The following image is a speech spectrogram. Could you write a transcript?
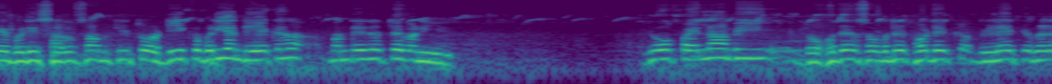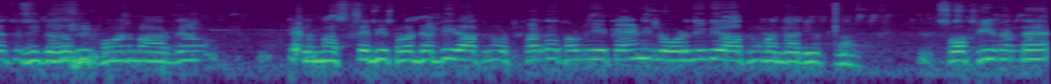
ਕਿ ਬੜੀ ਸਰਬਸੰਮਤੀ ਤੁਹਾਡੀ ਇੱਕ ਵਧੀਆ ਨੇਕ ਬੰਦੇ ਦੇ ਉੱਤੇ ਬਣੀ ਹੈ। ਜੋ ਪਹਿਲਾਂ ਵੀ ਦੁੱਖ ਦੇ ਸੁੱਖ ਦੇ ਤੁਹਾਡੇ ਵੇਲੇ ਕਿ ਵੇਲੇ ਤੁਸੀਂ ਜਦੋਂ ਵੀ ਫੋਨ ਮਾਰਦੇ ਹੋ ਢਿੱਲ ਨਮਸਤੇ ਵੀ ਤੁਹਾਡੇ ਅੱਧੀ ਰਾਤ ਨੂੰ ਉੱਠ ਖੜਦਾ ਤੁਹਾਨੂੰ ਇਹ ਕਹਿਣ ਦੀ ਲੋੜ ਨਹੀਂ ਵੀ ਰਾਤ ਨੂੰ ਬੰਦਾ ਨਹੀਂ ਉੱਠਣਾ। ਸੋਫੀ ਬੰਦਾ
